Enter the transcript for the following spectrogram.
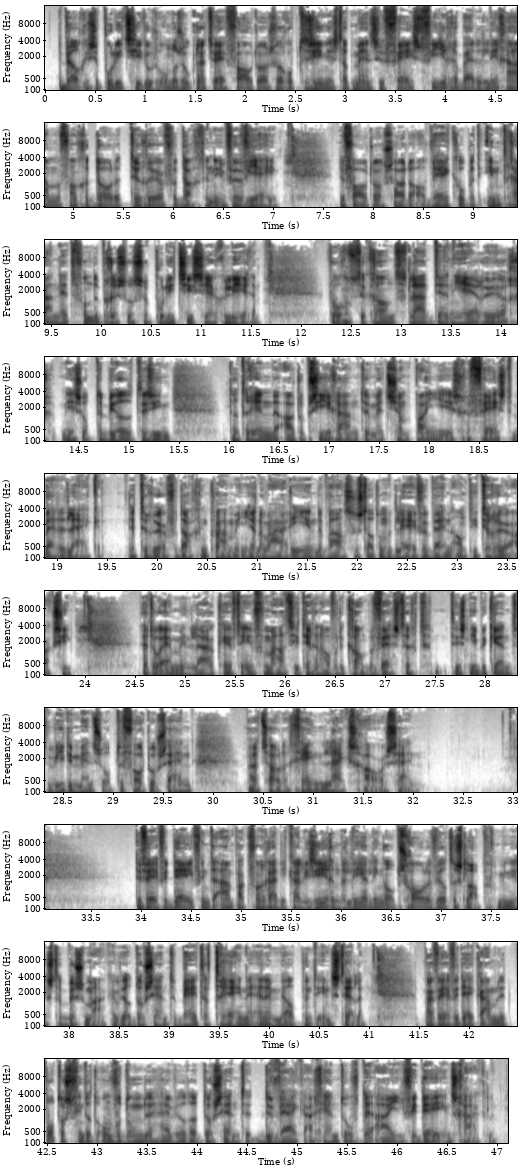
De Belgische politie doet onderzoek naar twee foto's waarop te zien is dat mensen feest vieren bij de lichamen van gedode terreurverdachten in Verviers. De foto's zouden al weken op het intranet van de Brusselse politie circuleren. Volgens de krant La Dernière Heure is op de beelden te zien dat er in de autopsieruimte met champagne is gefeest bij de lijken. De terreurverdachten kwamen in januari in de Waalse stad om het leven bij een antiterreuractie. Het OM in Luik heeft de informatie tegenover de krant bevestigd. Het is niet bekend wie de mensen op de foto's zijn, maar het zouden geen lijkschouwers zijn. De VVD vindt de aanpak van radicaliserende leerlingen op scholen veel te slap. Minister Bussemaker wil docenten beter trainen en een meldpunt instellen. Maar VVD-Kamerlid Potters vindt dat onvoldoende. Hij wil dat docenten de wijkagent of de AIVD inschakelen.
